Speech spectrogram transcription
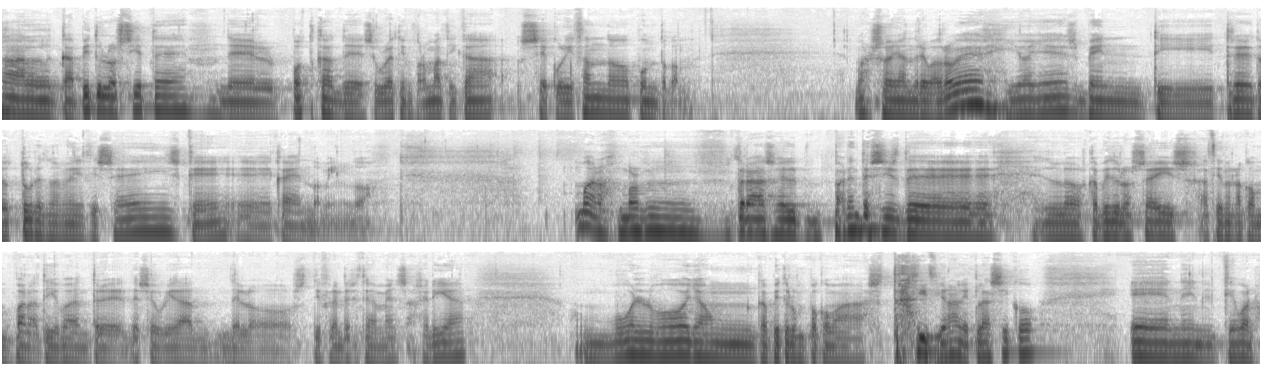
al capítulo 7 del podcast de seguridad informática securizando.com. Bueno, soy André Badrover y hoy es 23 de octubre de 2016 que eh, cae en domingo. Bueno, tras el paréntesis de los capítulos 6 haciendo una comparativa entre de seguridad de los diferentes sistemas de mensajería, vuelvo ya a un capítulo un poco más tradicional y clásico en el que, bueno,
